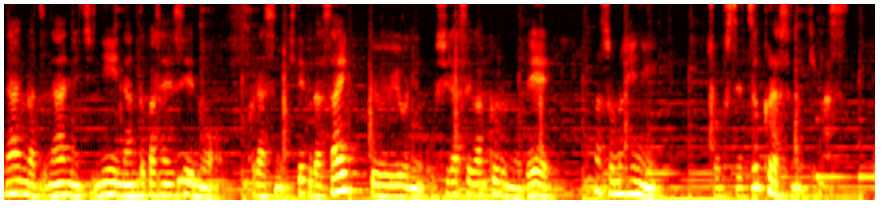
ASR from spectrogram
何月何日に何とか先生のクラスに来てくださいというようにお知らせが来るので、まあ、その日に直接クラスに行きます。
